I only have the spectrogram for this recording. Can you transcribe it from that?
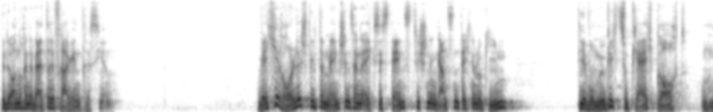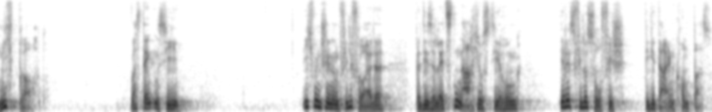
würde auch noch eine weitere Frage interessieren. Welche Rolle spielt der Mensch in seiner Existenz zwischen den ganzen Technologien, die er womöglich zugleich braucht und nicht braucht? Was denken Sie? Ich wünsche Ihnen viel Freude bei dieser letzten Nachjustierung Ihres philosophisch-digitalen Kompass.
